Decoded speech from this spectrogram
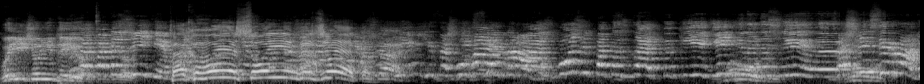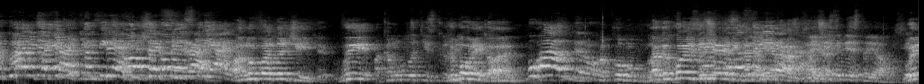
Вы ничего не Ну даете. так подождите. Так ви ж своїм бюджетом. Деньги зашли в Сельраду. Может показать, какие деньги надо шли? Зашли в куда они потратили? стояли. А ну подождите, вы, А кому платить, скажи? Любовь Николаевна, Бухгалтеру. Какому на какой земле эти контейнера стоят? тебе стоял? Вы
